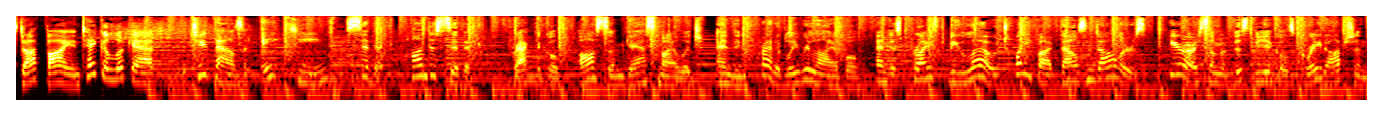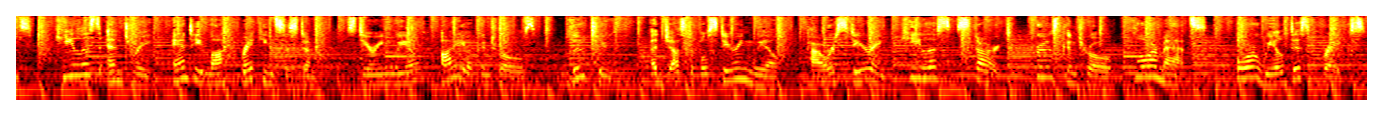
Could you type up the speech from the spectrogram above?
Stop by and take a look at the 2018 Civic, Honda Civic. Practical, awesome gas mileage, and incredibly reliable, and is priced below $25,000. Here are some of this vehicle's great options. Keyless entry, anti-lock braking system, steering wheel, audio controls, Bluetooth, adjustable steering wheel, power steering, keyless start, cruise control, floor mats, four-wheel disc brakes.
